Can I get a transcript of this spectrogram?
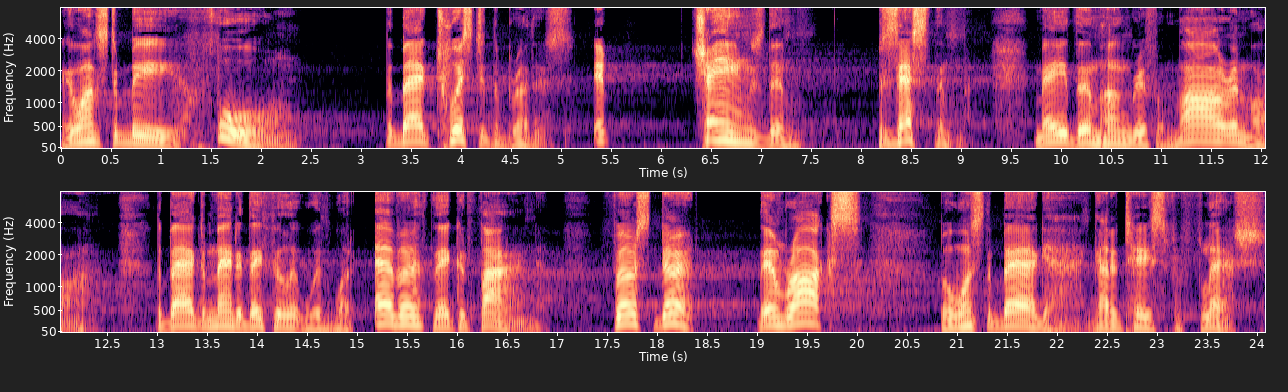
It wants to be full. The bag twisted the brothers. It changed them possessed them, made them hungry for more and more. The bag demanded they fill it with whatever they could find. First dirt, then rocks. But once the bag got a taste for flesh...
